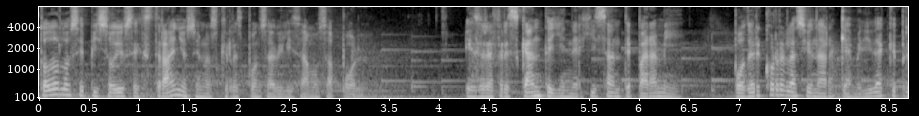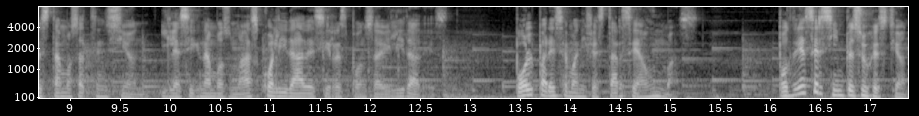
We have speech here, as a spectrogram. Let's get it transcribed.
todos los episodios extraños en los que responsabilizamos a Paul. Es refrescante y energizante para mí poder correlacionar que a medida que prestamos atención y le asignamos más cualidades y responsabilidades, Paul parece manifestarse aún más. Podría ser simple sugestión,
